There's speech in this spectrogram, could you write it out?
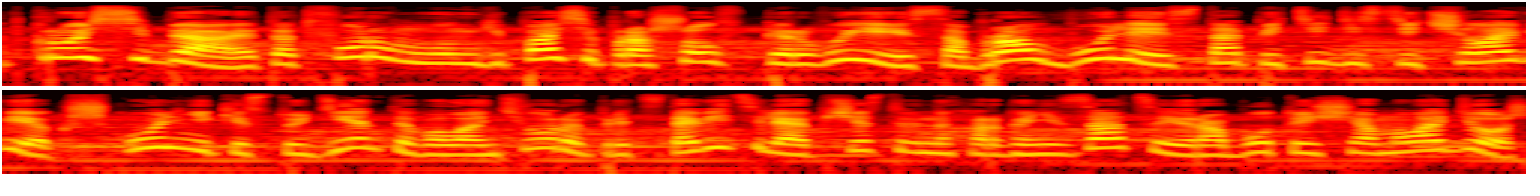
«Открой себя». Этот форум в Лунгипасе прошел впервые и собрал более 150 человек – школьники, студенты, волонтеры, представители общественных организаций и работающая молодежь.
